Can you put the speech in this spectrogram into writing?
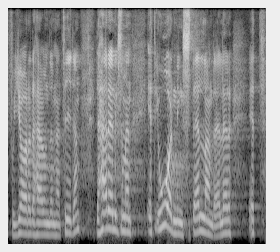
få göra det här under den här tiden. Det här är liksom en, ett ordningställande eller ett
